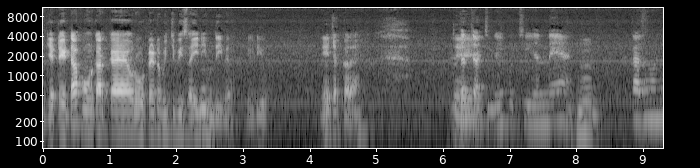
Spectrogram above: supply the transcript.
ਜੇ ਟੇਢਾ ਫੋਨ ਕਰਕੇ ਉਹ ਰੋਟੇਟਰ ਵਿੱਚ ਵੀ ਸਹੀ ਨਹੀਂ ਹੁੰਦੀ ਫਿਰ ਵੀਡੀਓ ਇਹ ਚੱਕਰ ਹੈ। ਉਧਰ ਚਾਚੀ ਨੇ ਪੁੱਛੀ ਜੰਨੇ ਆ। ਹੂੰ। ਕਦ ਹੋਣੀ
